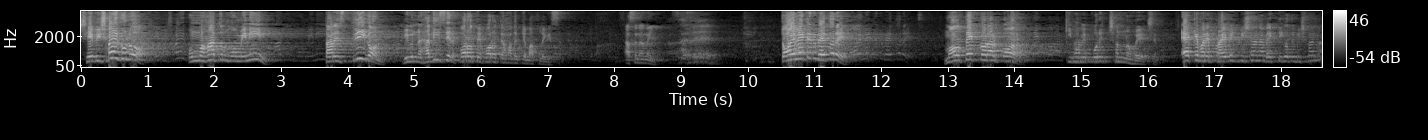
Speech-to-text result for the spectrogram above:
সে বিষয়গুলো উম্মাহাতুল মুমিনিন, তার স্ত্রীগণ বিভিন্ন হাদিসের পরতে পরতে আমাদেরকে বাতলে গেছে আছে না নেই? টয়লেটের ভেতরে, মলত্যাগ করার পর কীভাবে পরিচ্ছন্ন হয়েছেন একেবারে প্রাইভেট বিষয় না, ব্যক্তিগত বিষয় না?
